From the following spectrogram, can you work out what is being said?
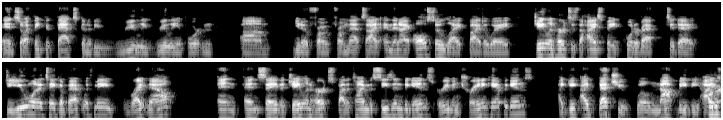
And so I think that that's going to be really, really important. Um, you know, from from that side. And then I also like, by the way, Jalen Hurts is the highest paid quarterback today. Do you want to take a bet with me right now and and say that Jalen Hurts by the time the season begins or even training camp begins, I get, I bet you will not be the Well, highest.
